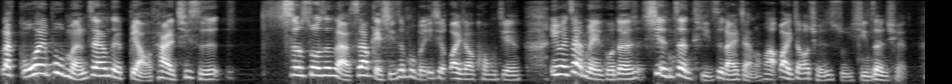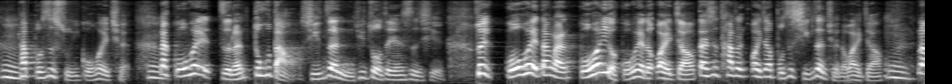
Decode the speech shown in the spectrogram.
那国会部门这样的表态，其实是说真的啊是要给行政部门一些外交空间，因为在美国的宪政体制来讲的话，外交权是属于行政权，嗯，它不是属于国会权。那国会只能督导行政你去做这件事情，所以国会当然国会有国会的外交，但是它的外交不是行政权的外交，嗯，那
